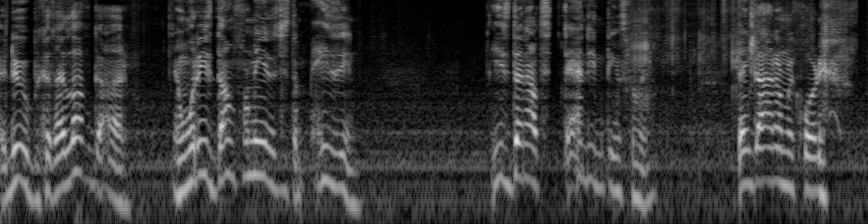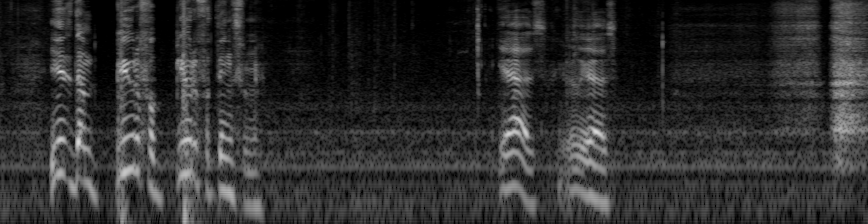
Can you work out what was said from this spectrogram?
I do because I love God. And what He's done for me is just amazing. He's done outstanding things for me. Thank God I'm recording. he has done beautiful, beautiful things for me. He has. He really has.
